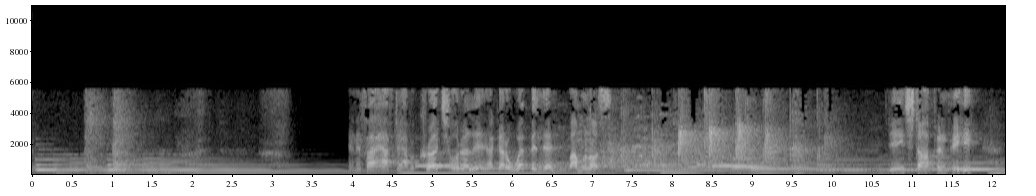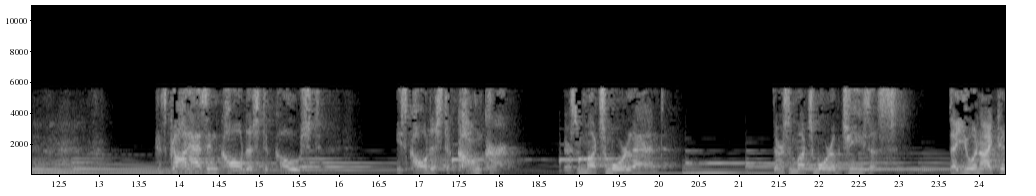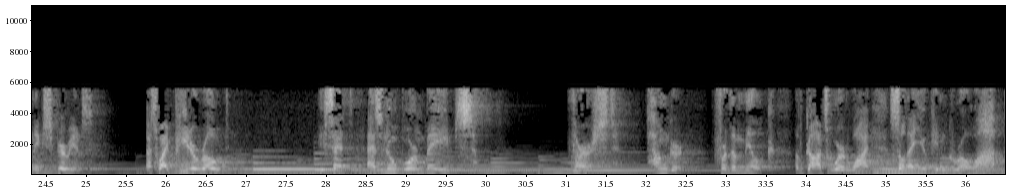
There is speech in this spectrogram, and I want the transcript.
And if I have to have a crutch, orale, I got a weapon then. Vámonos. You ain't stopping me. Because God hasn't called us to coast. He's called us to conquer. There's much more land. There's much more of Jesus that you and I can experience. That's why Peter wrote, he said, as newborn babes, thirst, hunger for the milk of God's Word. Why? So that you can grow up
